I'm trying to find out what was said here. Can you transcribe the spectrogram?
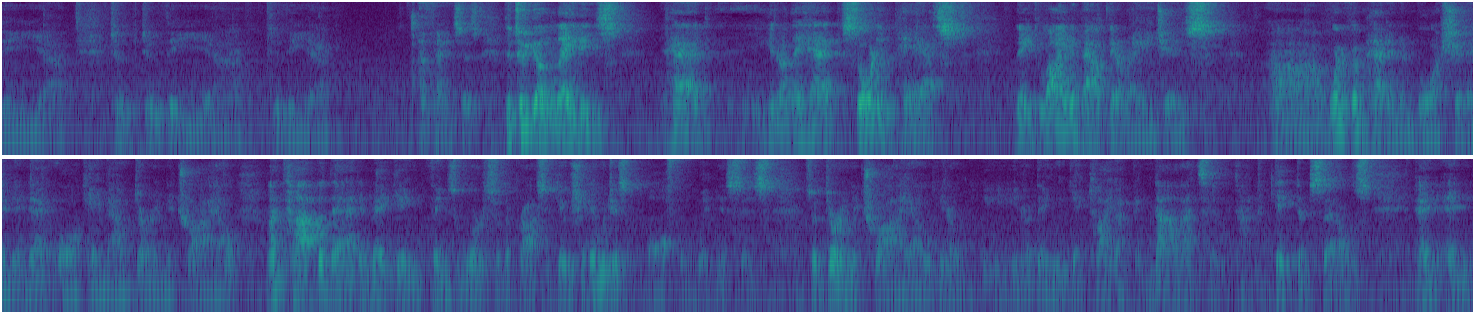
the uh, to to the uh, to the uh, offenses. The two young ladies had, you know, they had sordid past. They lied about their ages. Uh, one of them had an abortion, and that all came out during the trial. On top of that, and making things worse for the prosecution, they were just awful witnesses. So during the trial, you know, you know, they would get tied up in knots. They would contradict themselves, and and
